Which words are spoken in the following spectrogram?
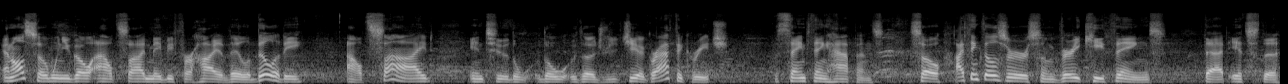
And also when you go outside maybe for high availability, outside into the, the, the geographic reach, the same thing happens. So I think those are some very key things that it's the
